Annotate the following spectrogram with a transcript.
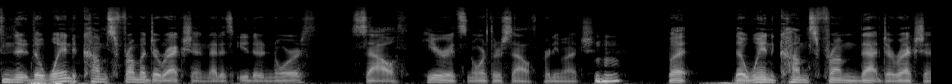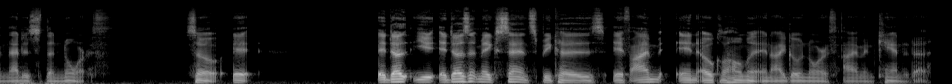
The, the wind comes from a direction that is either north, south. Here it's north or south, pretty much. Mm-hmm. But the wind comes from that direction. That is the north. So it it does you, it doesn't make sense because if I'm in Oklahoma and I go north, I'm in Canada.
